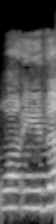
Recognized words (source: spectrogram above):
وإذا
